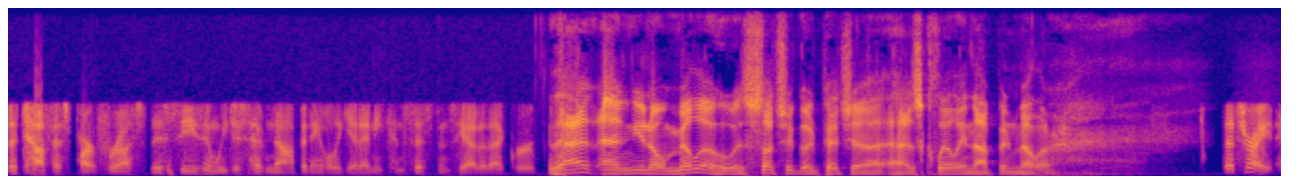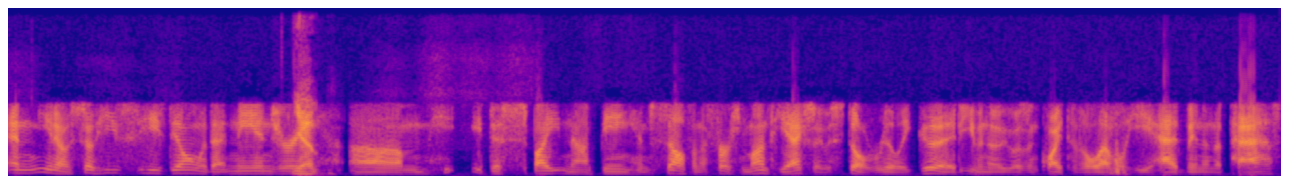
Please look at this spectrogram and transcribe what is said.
the toughest part for us this season. We just have not been able to get any consistency out of that group. That and you know Miller, who is such a good pitcher, has clearly not been Miller. That's right, and you know, so he's he's dealing with that knee injury. Yep. Um, he, despite not being himself in the first month, he actually was still really good, even though he wasn't quite to the level he had been in the past.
